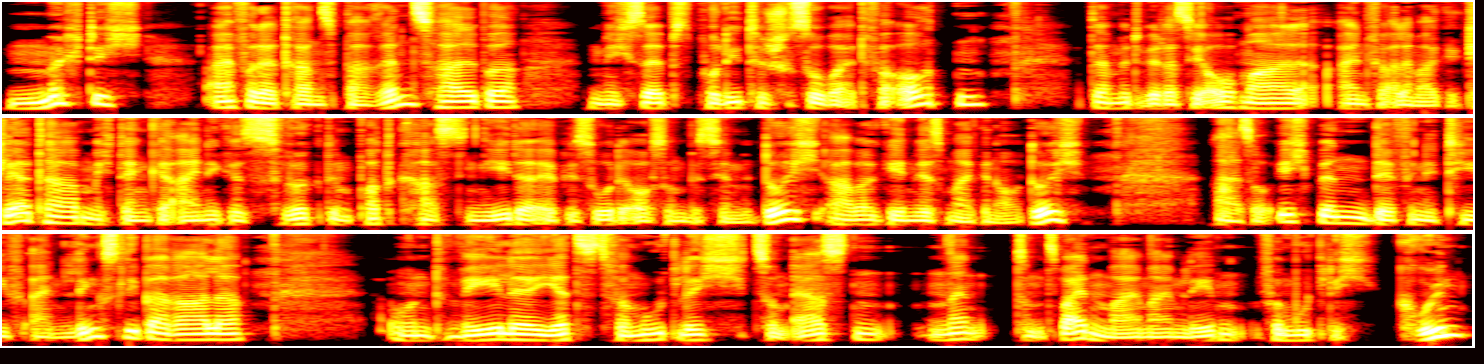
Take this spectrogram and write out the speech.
möchte ich einfach der Transparenz halber mich selbst politisch so weit verorten, damit wir das hier auch mal ein für alle Mal geklärt haben. Ich denke, einiges wirkt im Podcast in jeder Episode auch so ein bisschen mit durch, aber gehen wir es mal genau durch. Also, ich bin definitiv ein Linksliberaler und wähle jetzt vermutlich zum ersten, nein, zum zweiten Mal in meinem Leben vermutlich grün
